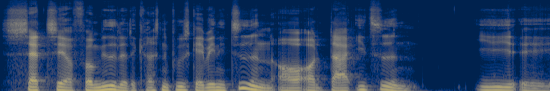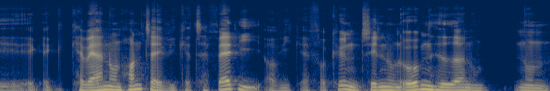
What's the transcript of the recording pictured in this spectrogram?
sat til at formidle det kristne budskab ind i tiden, og, og der i tiden i, øh, kan være nogle håndtag, vi kan tage fat i, og vi kan forkynde til nogle åbenheder, nogle, nogle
